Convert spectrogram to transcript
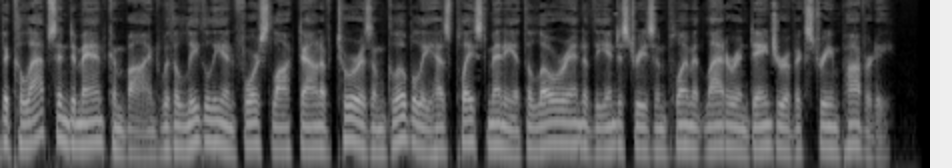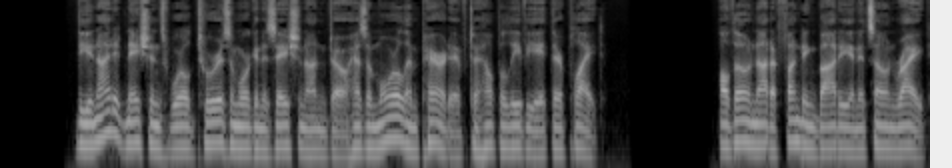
The collapse in demand combined with a legally enforced lockdown of tourism globally has placed many at the lower end of the industry's employment ladder in danger of extreme poverty. The United Nations World Tourism Organization UNWTO has a moral imperative to help alleviate their plight. Although not a funding body in its own right,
